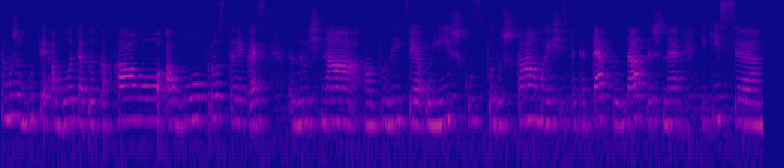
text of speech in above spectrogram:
Це може бути або тепле какао, або просто якась зручна позиція у ліжку з подушками, щось таке тепле, затишне, якісь, е,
